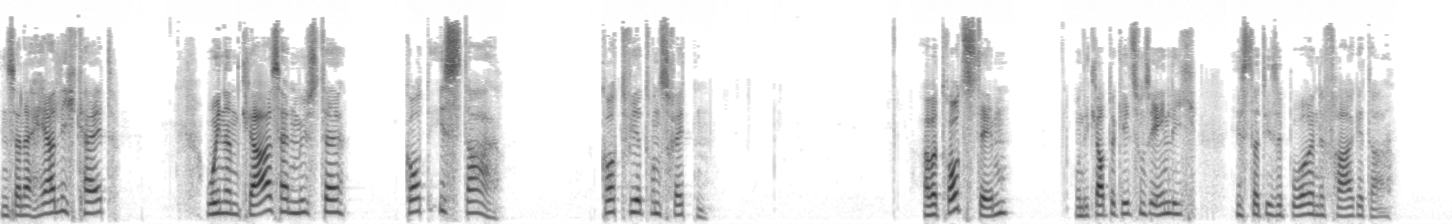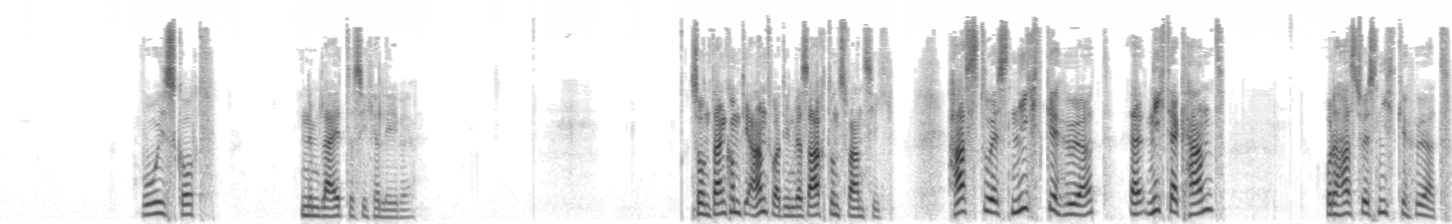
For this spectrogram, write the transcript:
in seiner Herrlichkeit, wo ihnen klar sein müsste, Gott ist da. Gott wird uns retten. Aber trotzdem, und ich glaube, da geht es uns ähnlich, ist da diese bohrende Frage da. Wo ist Gott in dem Leid, das ich erlebe? So, und dann kommt die Antwort in Vers 28. Hast du es nicht gehört, äh, nicht erkannt oder hast du es nicht gehört?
